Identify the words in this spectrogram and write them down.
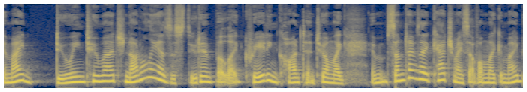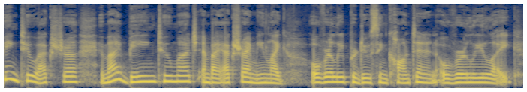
am I doing too much? Not only as a student but like creating content too. I'm like sometimes i catch myself i'm like am i being too extra? Am i being too much? And by extra i mean like overly producing content and overly like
